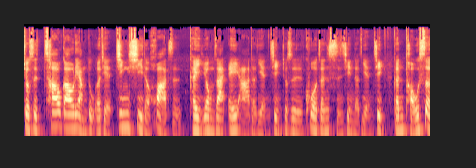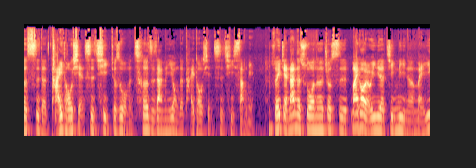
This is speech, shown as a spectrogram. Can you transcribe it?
就是超高亮度而且精细的画质，可以用在 AR 的眼镜，就是扩增实境的眼镜，跟投射式的抬头显示器，就是我们车子在面用的抬头显示器上面。所以简单的说呢，就是 Micro LED 的晶粒呢，每一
